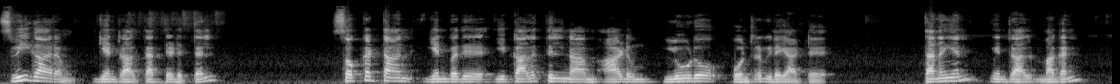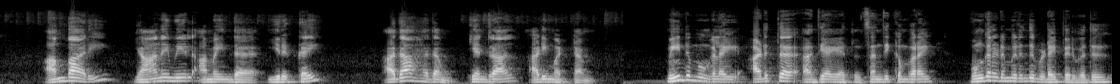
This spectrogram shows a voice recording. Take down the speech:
ஸ்வீகாரம் என்றால் தத்தெடுத்தல் சொக்கட்டான் என்பது இக்காலத்தில் நாம் ஆடும் லூடோ போன்ற விளையாட்டு. தனையன் என்றால் மகன் அம்பாரி யானை மேல் அமைந்த இருக்கை அதாகதம் என்றால் அடிமட்டம். மீண்டும் உங்களை அடுத்த அத்தியாயத்தில் சந்திக்கும் வரை உங்களிடமிருந்து விடைபெறுவது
